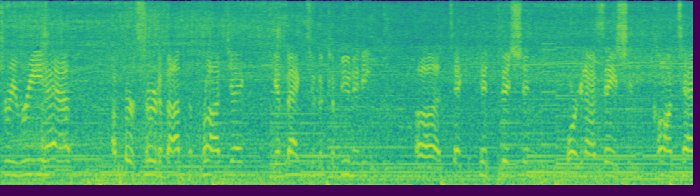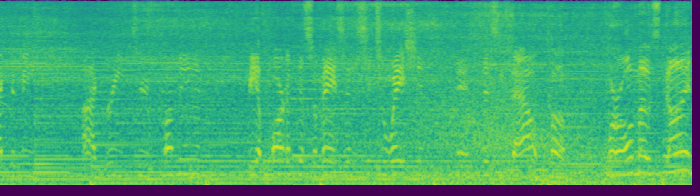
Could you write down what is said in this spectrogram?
Tree Rehab. I first heard about the project, get back to the community. Uh, Take a Kid Fishing organization contacted me. I agreed to come in, be a part of this amazing situation, and this is the outcome. We're almost done,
